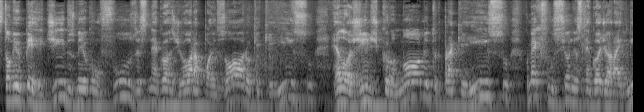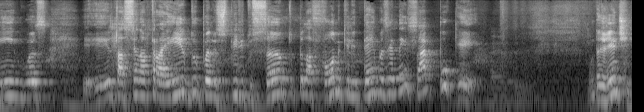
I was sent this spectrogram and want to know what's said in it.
estão meio perdidos, meio confusos, esse negócio de hora após hora, o que, que é isso? Reloginho de cronômetro, para que isso? Como é que funciona esse negócio de orar em línguas? Ele está sendo atraído pelo Espírito Santo, pela fome que ele tem, mas ele nem sabe por quê. Muita gente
